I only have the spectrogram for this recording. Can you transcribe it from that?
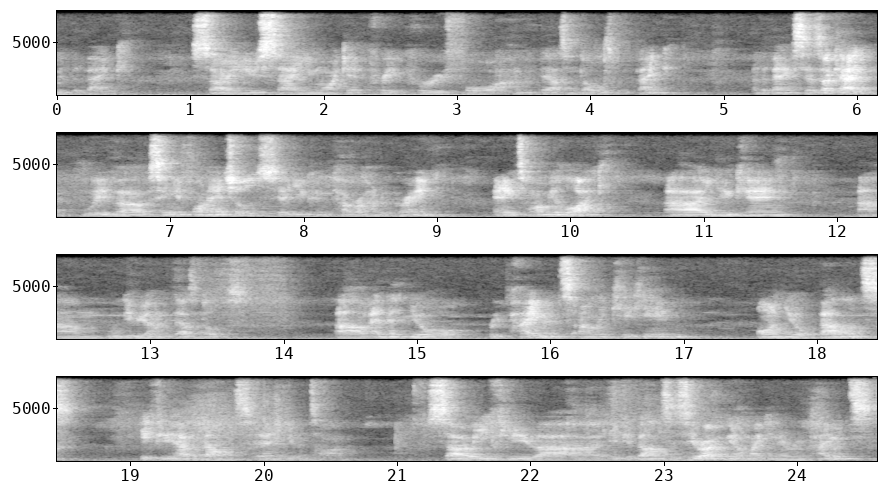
with the bank. So, you say you might get pre approved for $100,000 with the bank, and the bank says, okay, we've uh, seen your financials, yeah, you can cover 100 grand. Anytime you like, uh, you can, um, we'll give you $100,000. Uh, and then your repayments only kick in on your balance if you have a balance at any given time. So if you uh, if your balance is zero, you're not making any repayments.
